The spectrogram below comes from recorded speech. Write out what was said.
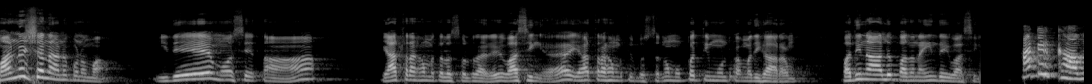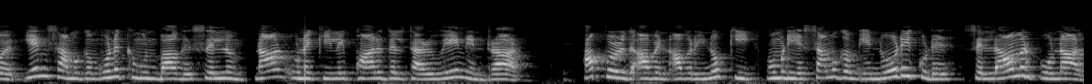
மனுஷன் அனுப்பணுமா? இதே மோசே தான் யாத்ராகமத்தில் சொல்கிறாரு வாசிங்க. யாத்ராகமத்தின் புஸ்தகம் முப்பத்தி மூன்றாம் அதிகாரம் பதினாலு பதினைந்தை வாசிங்க. அதற்கு அவர் என் சமூகம் உனக்கு முன்பாக செல்லும். நான் உனக்கு இளைப்பாறுதல் தருவேன் என்றார். அப்பொழுது அவன் அவரை நோக்கி உம்முடைய சமூகம் என்னோடே கூட செல்லாமற் போனால்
